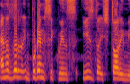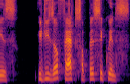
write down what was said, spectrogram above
Another important sequence is the STIR image. It is a fat suppressed sequence.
